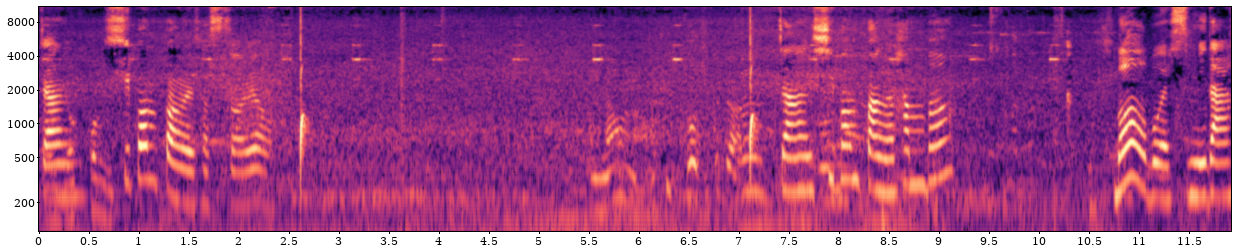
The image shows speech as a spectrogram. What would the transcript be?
짠, 10원 빵을 샀어요. 안 나오나? 짠, 10원 빵을 한번 먹어보겠습니다.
